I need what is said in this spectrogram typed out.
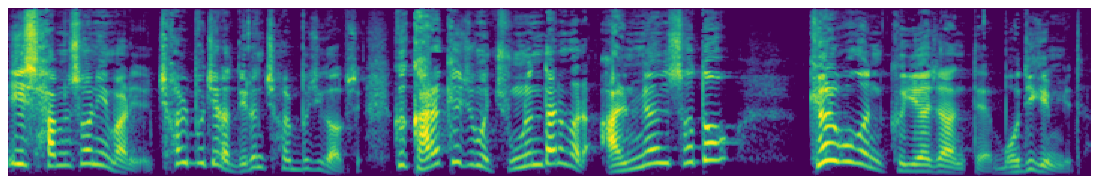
이 삼손이 말이에요. 철부지라도 이런 철부지가 없어요. 그 가르쳐 주면 죽는다는 걸 알면서도 결국은 그 여자한테 못 이깁니다.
